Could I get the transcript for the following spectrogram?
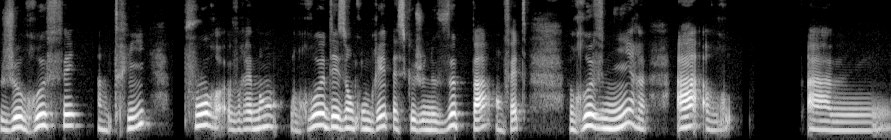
je refais un tri pour vraiment redésencombrer parce que je ne veux pas en fait revenir à, hum,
